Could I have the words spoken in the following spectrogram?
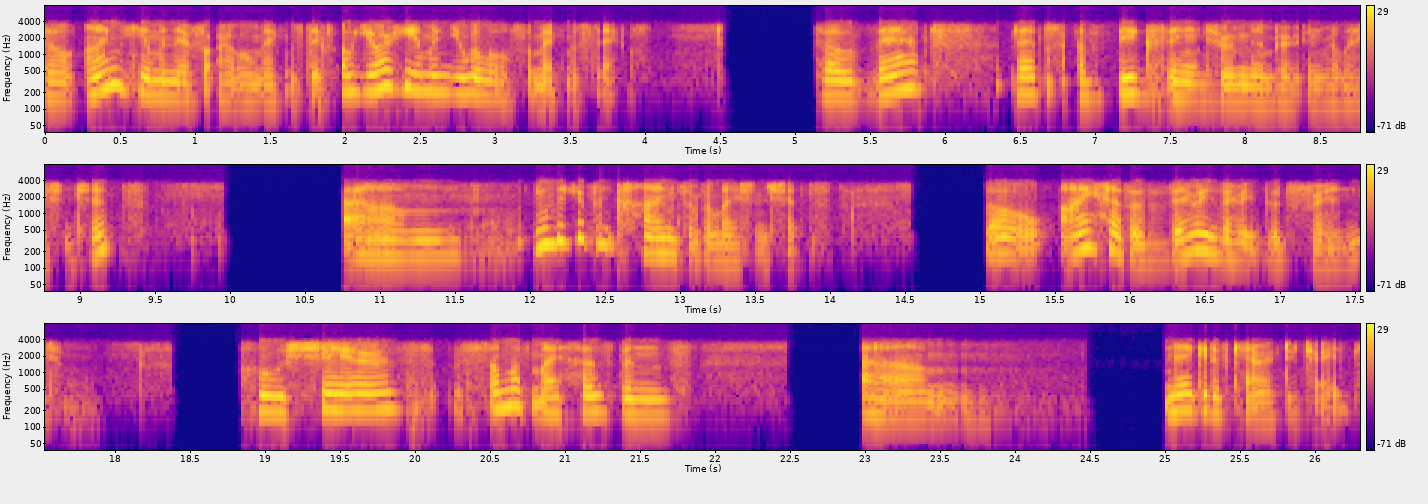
So I'm human, therefore I will make mistakes. Oh, you're human, you will also make mistakes. So that's that's a big thing to remember in relationships. Um, know, there are different kinds of relationships. So I have a very, very good friend who shares some of my husband's um, negative character traits.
